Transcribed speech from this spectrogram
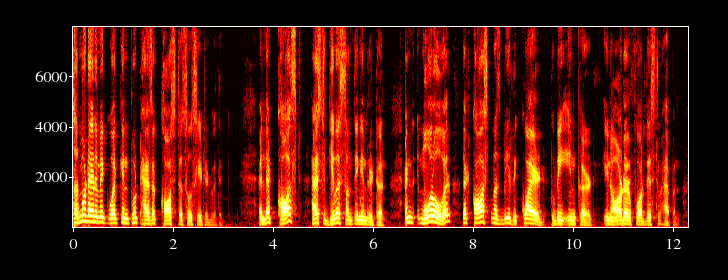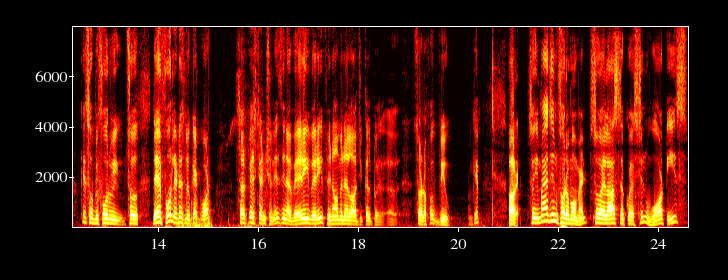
thermodynamic work input has a cost associated with it and that cost has to give us something in return and moreover that cost must be required to be incurred in order for this to happen. Okay. So, before we so therefore, let us look at what surface tension is in a very very phenomenological uh, sort of a view. Okay. All right. So, imagine for a moment. So, I will ask the question what is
